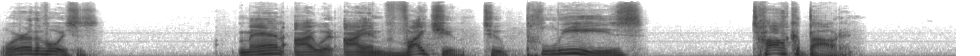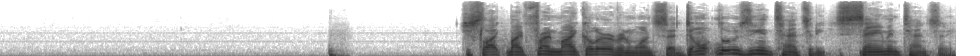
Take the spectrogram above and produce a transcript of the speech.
Where are the voices? Man, I would I invite you to please talk about it. Just like my friend Michael Irvin once said, don't lose the intensity. Same intensity.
